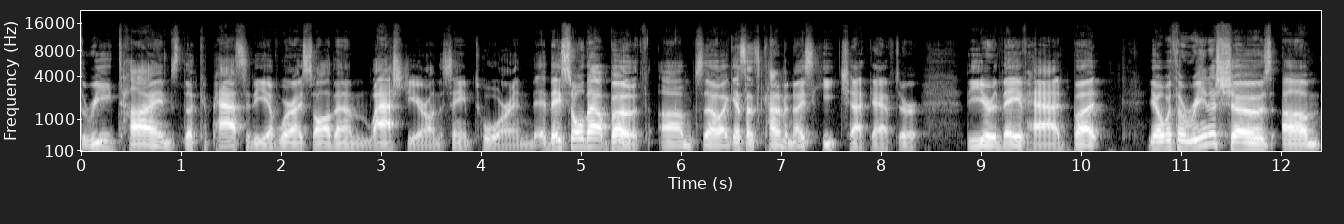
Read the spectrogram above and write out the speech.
three times the capacity of where I saw them last year on the same tour. And they- sold out both. Um, so I guess that's kind of a nice heat check after the year they've had. But, you know, with arena shows, um,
